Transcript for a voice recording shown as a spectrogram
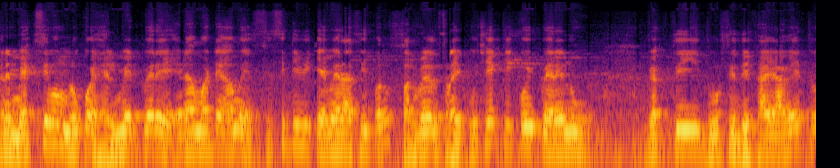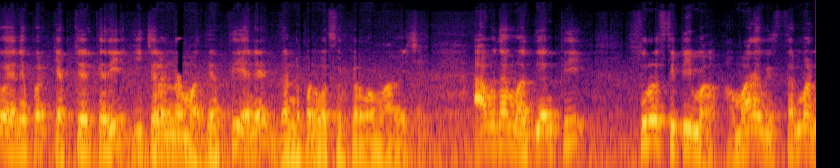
અને મેક્સિમમ લોકો હેલ્મેટ પહેરે એના માટે અમે સીસીટીવી કેમેરાથી પણ સર્વેલન્સ રાખ્યું છે કે કોઈ પહેરેલું વ્યક્તિ દૂરથી દેખાઈ આવે તો એને પણ કેપ્ચર કરી ઈ ચલણના માધ્યમથી એને દંડ પણ વસૂલ કરવામાં આવે છે. આ બધા માધ્યમથી સુરત સિટીમાં અમારા વિસ્તારમાં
